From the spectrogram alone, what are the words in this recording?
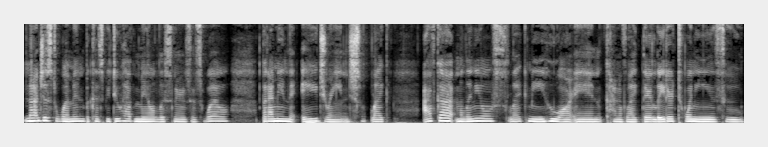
not just women because we do have male listeners as well, but I mean the age range. Like I've got millennials like me who are in kind of like their later twenties who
